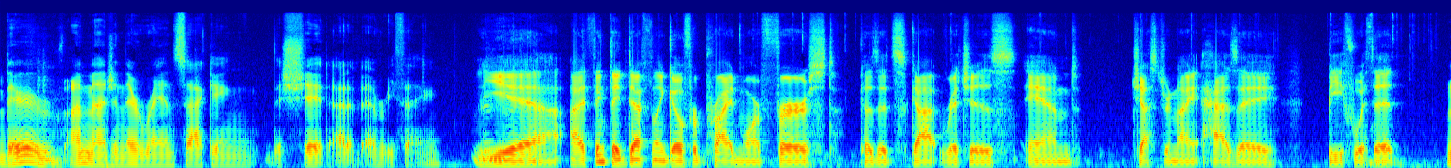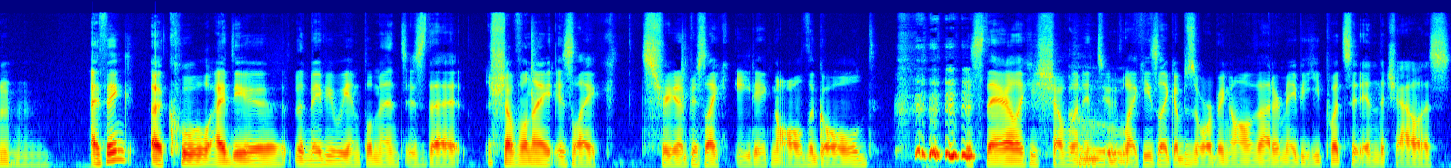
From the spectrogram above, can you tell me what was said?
They're, I imagine they're ransacking the shit out of everything. Yeah, I think they definitely go for Pridemoor first because it's got riches and Jester Knight has a beef with it. hmm I think a cool idea that maybe we implement is that Shovel Knight is like straight up just like eating all the gold that's there. Like he's shoveling into, like he's like absorbing all of that, or maybe he puts it in the chalice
